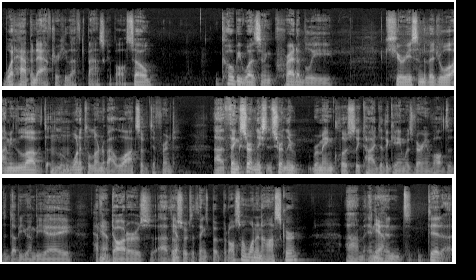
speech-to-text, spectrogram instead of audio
What happened after he left basketball? So Kobe was an incredibly curious individual. I mean, loved, wanted to learn about lots of different uh, things. Certainly, certainly remained closely tied to the game. Was very involved with the WNBA, having Yeah. daughters, uh, those Yep. sorts of things. But but also won an Oscar, um, and Yeah. and did. A,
